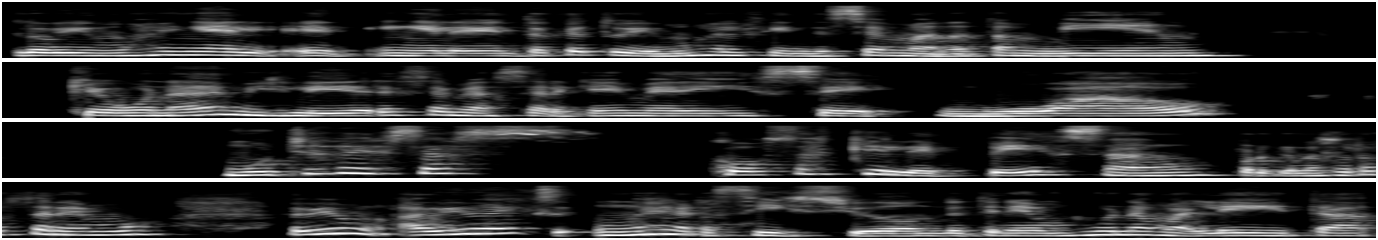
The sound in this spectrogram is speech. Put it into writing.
lo vimos en el, en el evento que tuvimos el fin de semana también, que una de mis líderes se me acerca y me dice, wow, muchas de esas cosas que le pesan, porque nosotros tenemos, había, un, un, ejercicio donde teníamos una maleta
